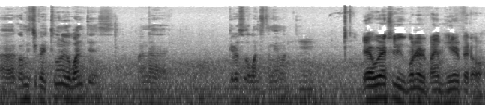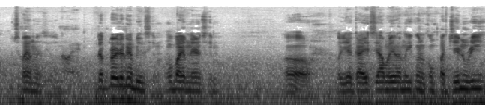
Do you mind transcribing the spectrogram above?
ah, con Mr. Cartoon, los guantes. Van a. Quiero esos guantes también, man. Mm. Yeah, we're actually wanted to buy them here, pero we should buy them in. No. They're, they're gonna be in SEMA. We'll buy them there in SEMA. Oh, but yeah, guys, ya vamos llegando aquí con el compa Jenry.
